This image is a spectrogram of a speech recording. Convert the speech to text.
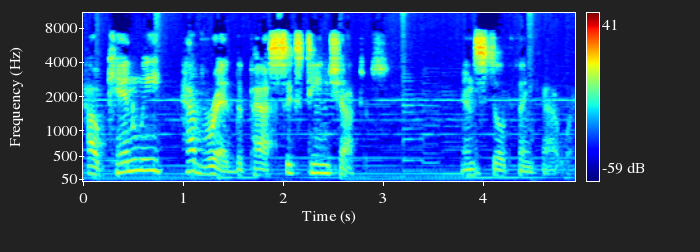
How can we have read the past 16 chapters and still think that way?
